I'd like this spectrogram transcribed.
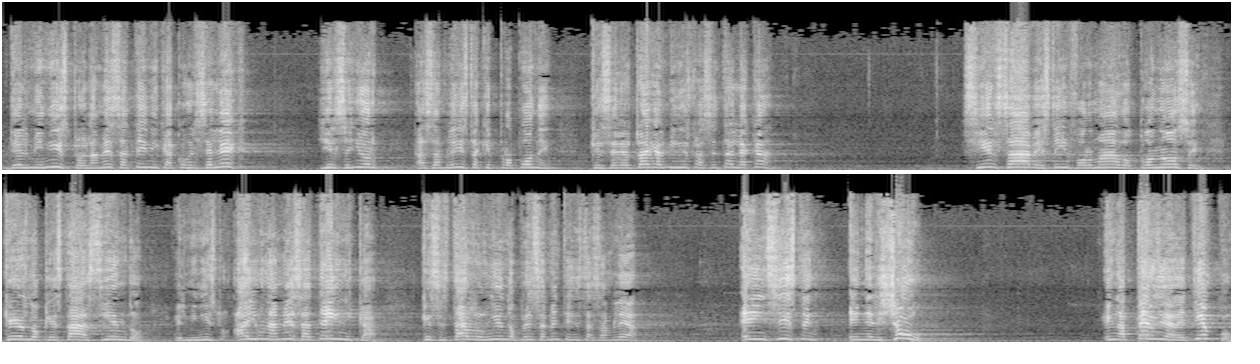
del ministro en la mesa técnica con el SELEC y el señor asambleísta que propone que se le traiga al ministro a sentarle acá. Si él sabe, está informado, conocen qué es lo que está haciendo el ministro. Hay una mesa técnica que se está reuniendo precisamente en esta asamblea e insisten en el show, en la pérdida de tiempo.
